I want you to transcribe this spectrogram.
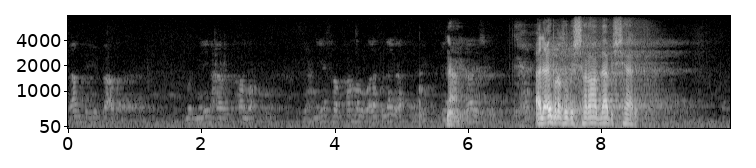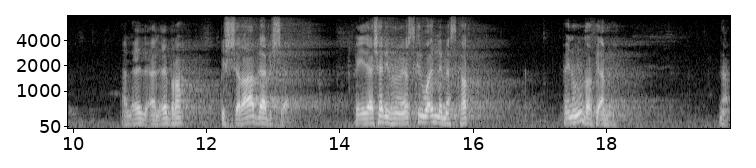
الان في بعض على الخمر يعني يشرب خمر ولكن لا يؤثر نعم. العبرة بالشراب لا بالشارب. الع- العبرة بالشراب لا بالشارب. فإذا شرب ما يسكر وإن لم يسكر فإنه ينظر في أمره. نعم.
